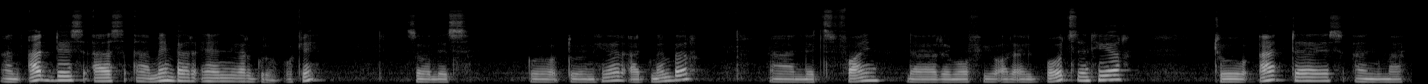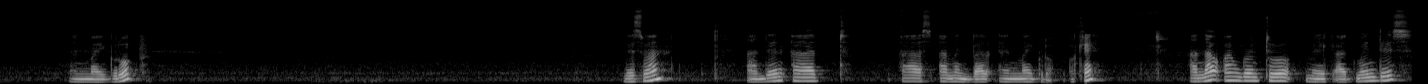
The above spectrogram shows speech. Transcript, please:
and add this as a member in your group. Okay. So let's go to in here add member and let's find the remove URL bots in here. To add this and my in my group. This one. And then add as a member in my group okay? And now I'm going to make admin this.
